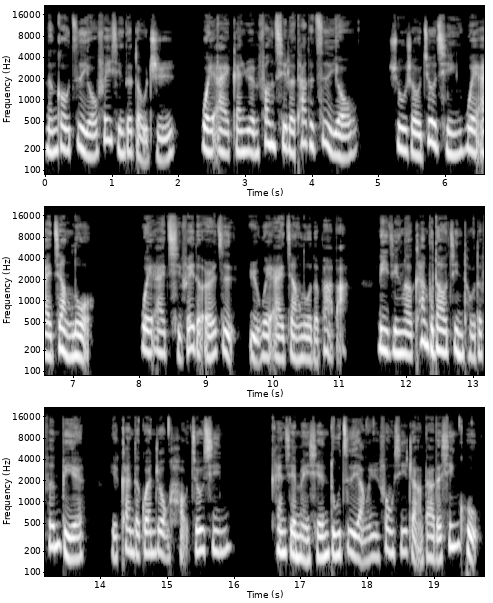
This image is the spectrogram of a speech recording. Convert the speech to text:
能够自由飞行的斗直，为爱甘愿放弃了他的自由，束手就擒，为爱降落。为爱起飞的儿子与为爱降落的爸爸，历经了看不到尽头的分别，也看得观众好揪心。看见美贤独自养育凤溪长大的辛苦。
